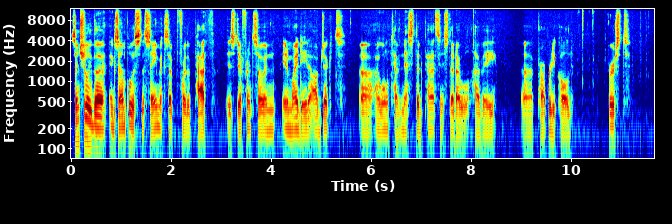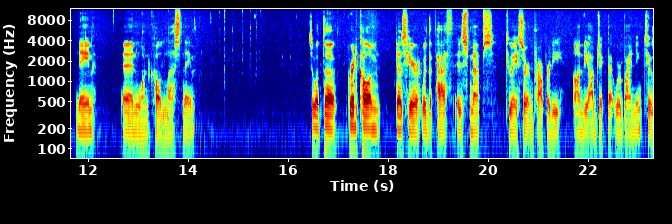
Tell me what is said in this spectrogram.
Essentially the example is the same except for the path is different. So in, in my data object, uh, I won't have nested paths. Instead, I will have a uh, property called first name and one called last name. So what the grid column does here with the path is maps to a certain property on the object that we're binding to.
